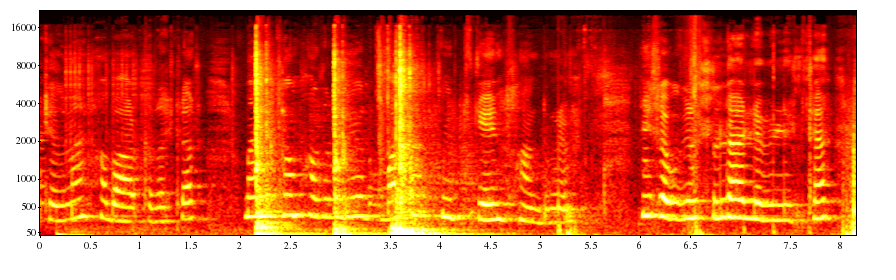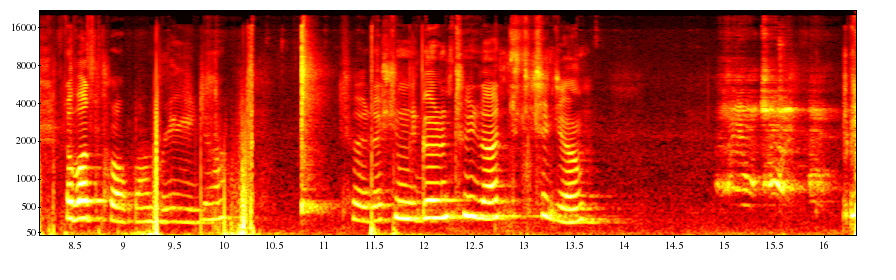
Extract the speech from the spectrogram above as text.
Herkese merhaba arkadaşlar. Ben de tam hazırlıyordum. Baştan gideceğimi sandım. Neyse bugün sizlerle birlikte robot programlayacağım. Şöyle şimdi görüntüyü de açacağım.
